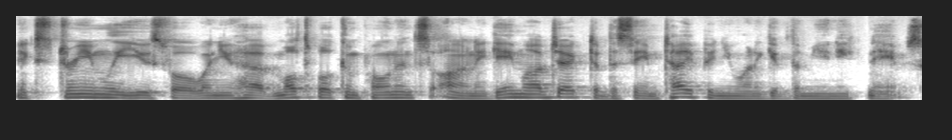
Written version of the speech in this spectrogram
Extremely useful when you have multiple components on a game object of the same type and you want to give them unique names.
